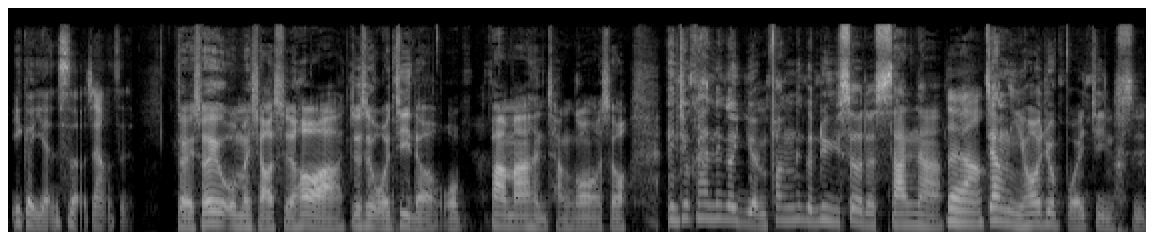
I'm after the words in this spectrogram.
一个颜色，这样子。对，所以我们小时候啊，就是我记得我爸妈很常跟我说，哎、你就看那个远方那个绿色的山啊，对啊，这样你以后就不会近视，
